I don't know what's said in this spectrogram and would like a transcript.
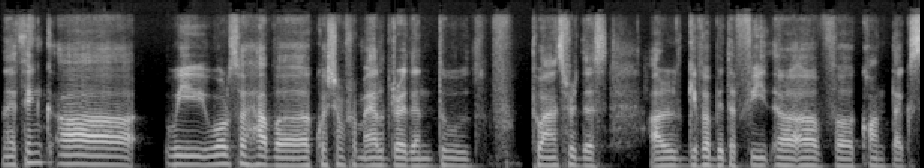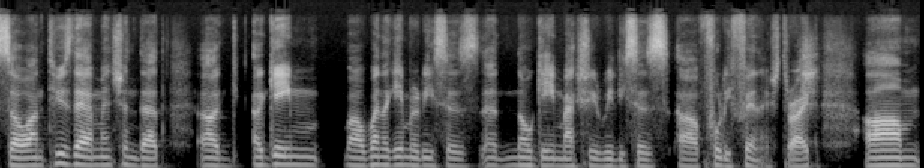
And I think uh we also have a question from Eldred, and to to answer this, I'll give a bit of feed, uh, of uh, context. So on Tuesday, I mentioned that uh, a game uh, when a game releases, uh, no game actually releases uh, fully finished, right? Um,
